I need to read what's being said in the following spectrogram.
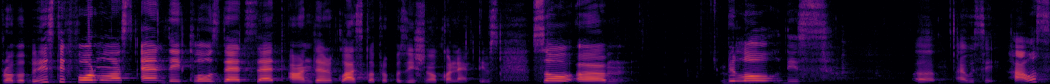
probabilistic formulas and they close that set under classical propositional connectives. So um, below this, uh, I would say, house,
